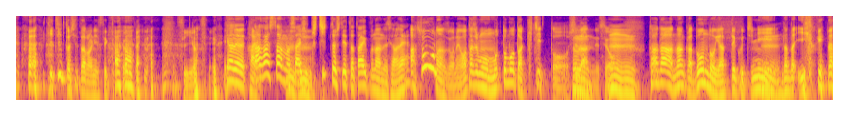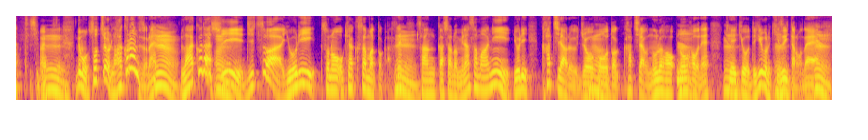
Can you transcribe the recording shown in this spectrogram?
きちっとしてたのにせっかくみたいな。すいません。やね、高橋さんも最うんうん。初きちっとしてたタイプなんですよね。あそうなんですよね。私ももともとはきちっとしてたんですよ、うんうんただなんかどんどんやっていくうちに、うん。だんだんいい加減になってしまいまして、うん。でもそっちは楽なんですよね、うん。楽だし、実はよりそのお客様とかね、うん。参加者の皆様により価値ある情報とか価値あるノウハウ,、ノウハウをねうん。提供できることに気づいたので、うん。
